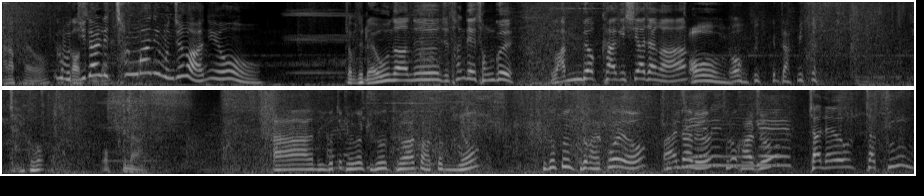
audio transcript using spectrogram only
안 아파요. 이거 뭐. 니달리 창만이 문제가 아니에요. 자, 그래서 레오나는 이제 상대 정글 완벽하게 시야 장악. 어. 어, 남이 자, 이거 없구나. 아 근데 이것도 결국 규선수 들어갈 것 같거든요. 규선수는 들어갈 거예요. 준비하면 들어가죠. 자, 레오, 자, 균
